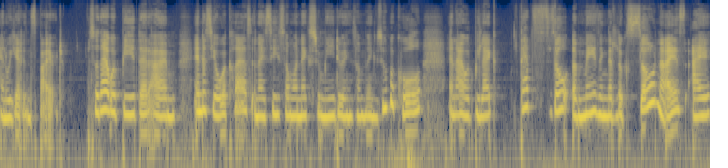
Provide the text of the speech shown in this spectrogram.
and we get inspired. So that would be that I'm in this yoga class and I see someone next to me doing something super cool, and I would be like, that's so amazing. That looks so nice. I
